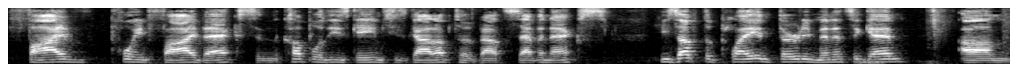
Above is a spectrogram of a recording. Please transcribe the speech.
5.5x. In a couple of these games, he's got up to about 7x. He's up to playing 30 minutes again. Um,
